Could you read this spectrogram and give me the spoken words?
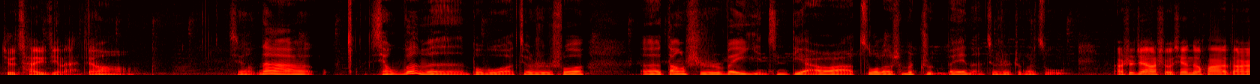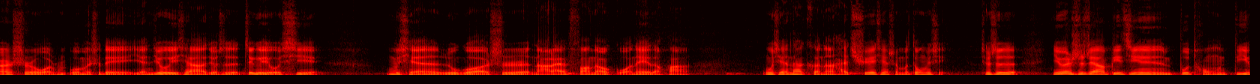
就参与进来，这样。哦，行，那想问问波波，就是说，呃，当时为引进 DL 啊做了什么准备呢？就是整个组，啊，是这样。首先的话，当然是我们我们是得研究一下，就是这个游戏目前如果是拿来放到国内的话，目前它可能还缺一些什么东西。就是因为是这样，毕竟不同地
